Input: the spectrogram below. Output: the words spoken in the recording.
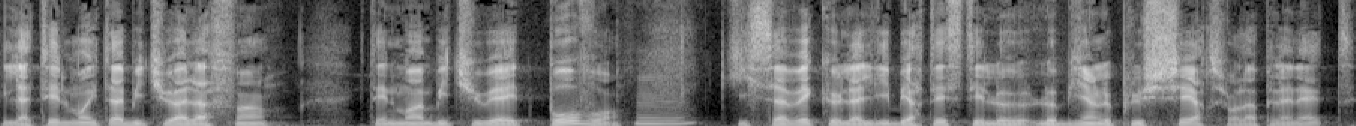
Il a tellement été habitué à la faim, tellement habitué à être pauvre, Mhm. qu'il savait que la liberté c'était le, le bien le plus cher sur la planète.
